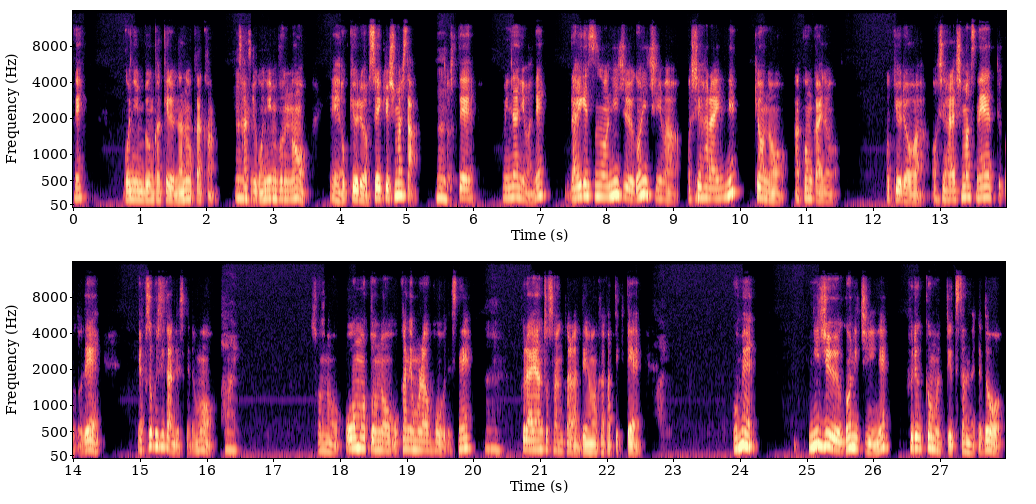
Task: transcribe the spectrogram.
ね。5人分かける7日間、うん35人分の、えーお給料を請求しました。うんそして、みんなにはね、来月の25日にはお支払いね、今日の、あ、今回のお給料はお支払いしますね、っていうことで、約束してたんですけども、はい。その大元のお金もらう方ですね、うん。クライアントさんから電話かかってきてはい、ごめん、25日にね、振り込むって言ってたんだけど、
